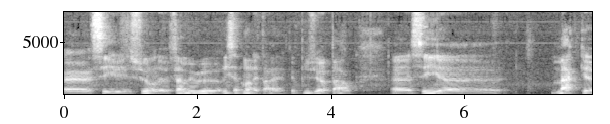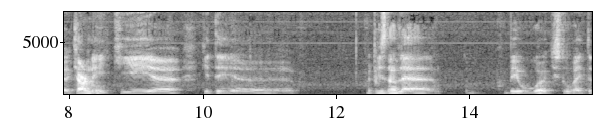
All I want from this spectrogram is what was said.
Euh, c'est sur le fameux reset monétaire que plusieurs parlent. Euh, c'est Mac Carney qui, était le président de la BOE, qui se trouve être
